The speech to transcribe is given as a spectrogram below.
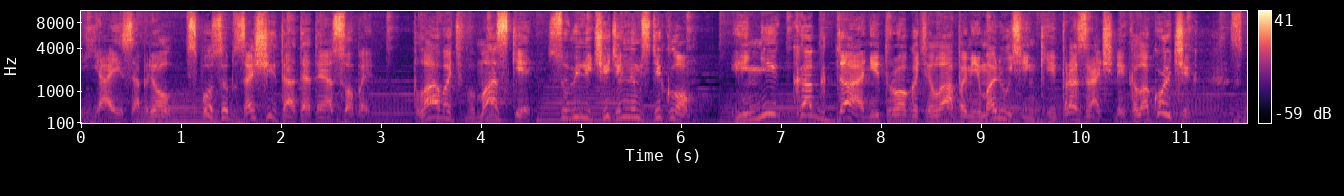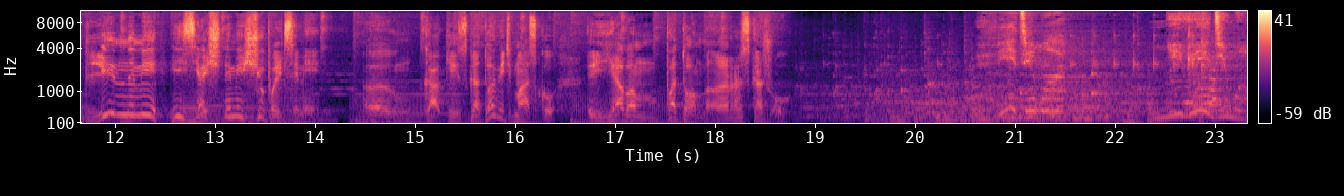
я изобрел способ защиты от этой особы. Плавать в маске с увеличительным стеклом. И никогда не трогайте лапами малюсенький прозрачный колокольчик с длинными изящными щупальцами. Э, как изготовить маску, я вам потом расскажу. Видимо, невидимо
